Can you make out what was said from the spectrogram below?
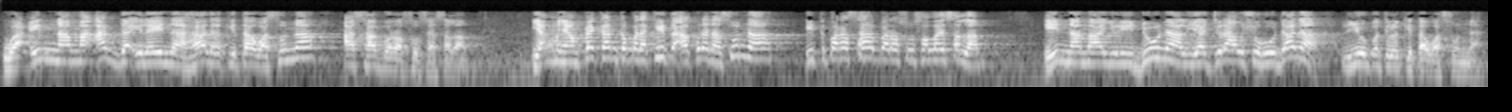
Wa inna ma'adda ilaina hadal kita wa sunnah ashabu Rasul SAW. Yang menyampaikan kepada kita Al-Quran dan Sunnah itu para sahabat Rasulullah SAW. Innama yuriduna liyajra'u syuhudana liyubtil kita was sunnah.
